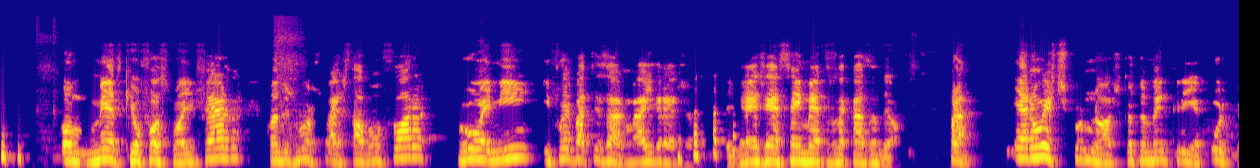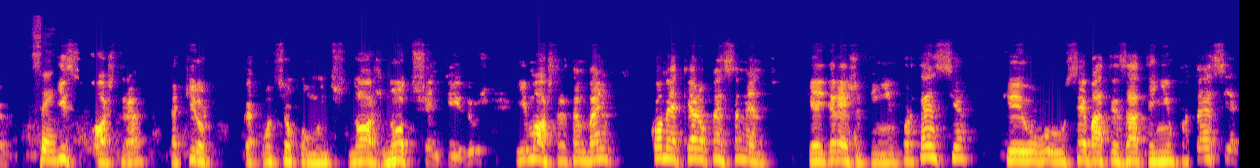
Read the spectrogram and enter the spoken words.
com medo que eu fosse para o inferno, quando os meus pais estavam fora, pegou em mim e foi batizar-me à igreja. A igreja é a 100 metros da casa dele. Pronto. eram estes pormenores que eu também queria, porque Sim. isso mostra aquilo que aconteceu com muitos de nós, noutros sentidos, e mostra também como é que era o pensamento, que a igreja tinha importância, que o, ser batizado tinha importância,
